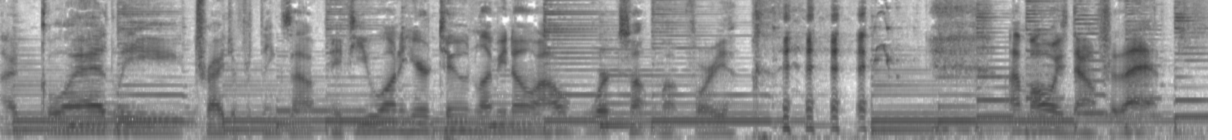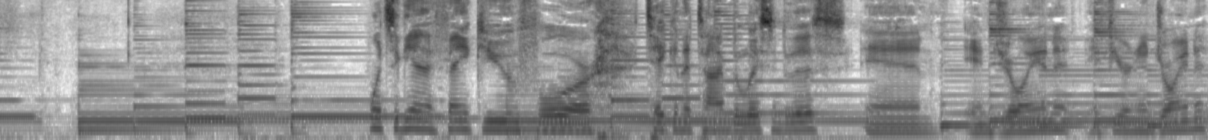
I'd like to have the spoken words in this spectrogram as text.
I'd gladly try different things out. If you want to hear a tune, let me know. I'll work something up for you. I'm always down for that. Once again, thank you for taking the time to listen to this and enjoying it if you're enjoying it.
